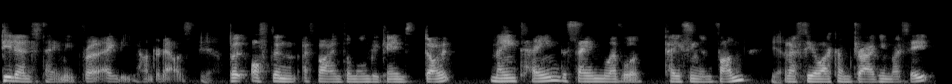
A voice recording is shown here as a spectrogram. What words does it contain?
did entertain me for 80, 100 hours. Yeah. But often I find the longer games don't maintain the same level of pacing and fun. Yeah. And I feel like I'm dragging my feet.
